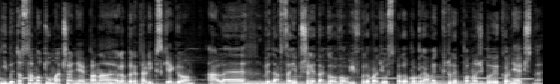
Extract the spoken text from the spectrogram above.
niby to samo tłumaczenie pana Roberta Lipskiego, ale wydawca je przeredagował i wprowadził sporo poprawek, które ponoć były konieczne.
